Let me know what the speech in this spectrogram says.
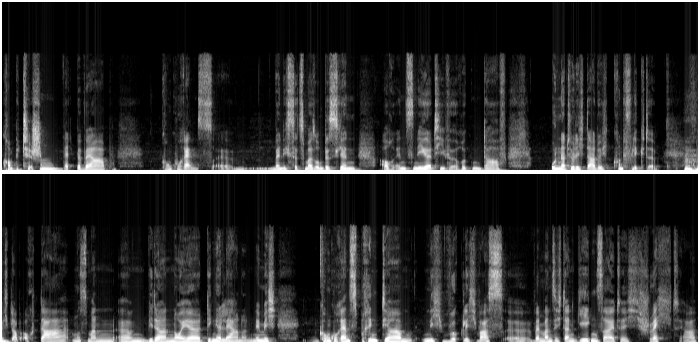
Competition, Wettbewerb, Konkurrenz, ähm, wenn ich es jetzt mal so ein bisschen auch ins Negative rücken darf und natürlich dadurch Konflikte. Mhm. Aber ich glaube, auch da muss man ähm, wieder neue Dinge lernen. Nämlich Konkurrenz bringt ja nicht wirklich was, äh, wenn man sich dann gegenseitig schwächt, ja,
